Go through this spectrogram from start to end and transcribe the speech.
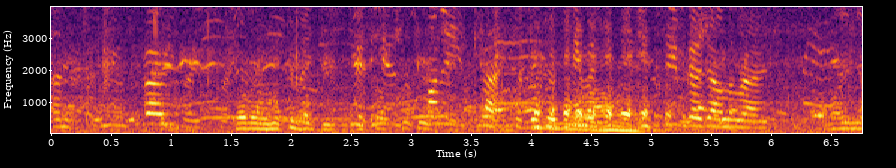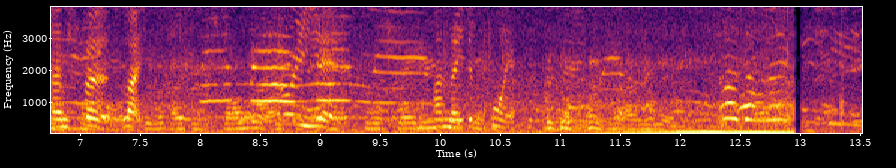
and he was very, very sweet. He, he was a funny character because he would, you'd see him go down the road, and for like three years, oh, I made a point of saying, "Oh, Dominic, she."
